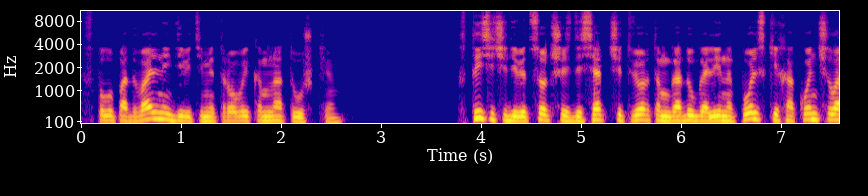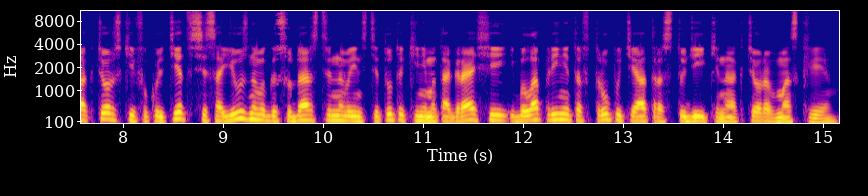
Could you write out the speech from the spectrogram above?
в полуподвальной девятиметровой комнатушке. В 1964 году Галина Польских окончила актерский факультет Всесоюзного государственного института кинематографии и была принята в труппу театра студии киноактера в Москве.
